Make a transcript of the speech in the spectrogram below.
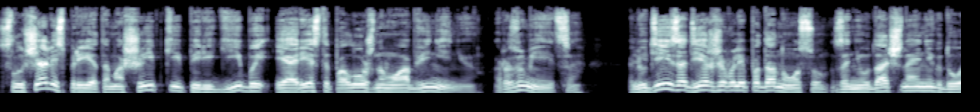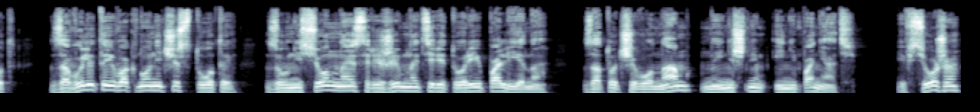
Случались при этом ошибки, перегибы и аресты по ложному обвинению. Разумеется. Людей задерживали по доносу, за неудачный анекдот, за вылитые в окно нечистоты, за унесенное с режимной территории полено, за то, чего нам, нынешним, и не понять. И все же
